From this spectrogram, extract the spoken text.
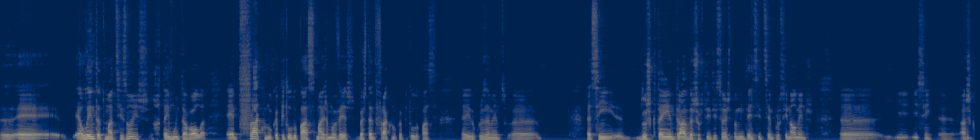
é, é lento a tomar decisões, retém muita bola, é fraco no capítulo do passe, mais uma vez, bastante fraco no capítulo do passe e do cruzamento. assim, dos que têm entrado das substituições, para mim tem sido sempre o sinal menos. Uh, e, e, sim, acho que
